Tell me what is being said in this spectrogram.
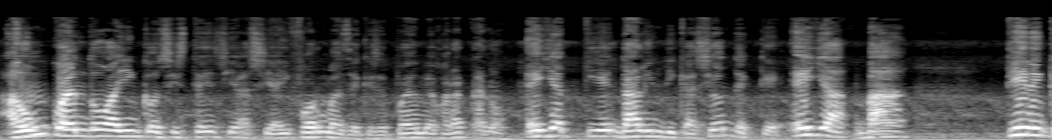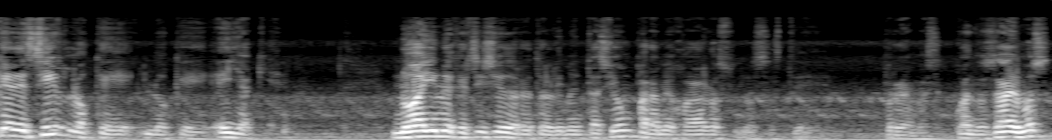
aun cuando hay inconsistencias y hay formas de que se pueden mejorar. Ah, no, ella tiene, da la indicación de que ella va tienen que decir lo que, lo que ella quiere. No hay un ejercicio de retroalimentación para mejorar los, este, programas, cuando sabemos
